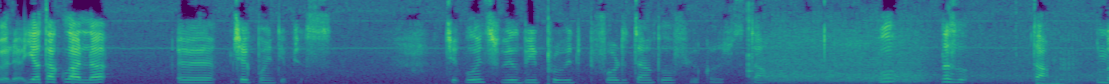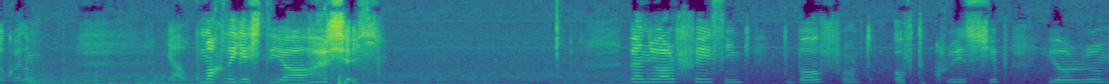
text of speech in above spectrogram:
böyle yataklarla e, checkpoint yapacağız. Checkpoints will be provided before the temple of Yukons. Tamam. Bu nasıl? Tamam. Bunu da koyalım. Ya okumakla geçti ya her şey. When you are facing the bow front of the cruise ship, your room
